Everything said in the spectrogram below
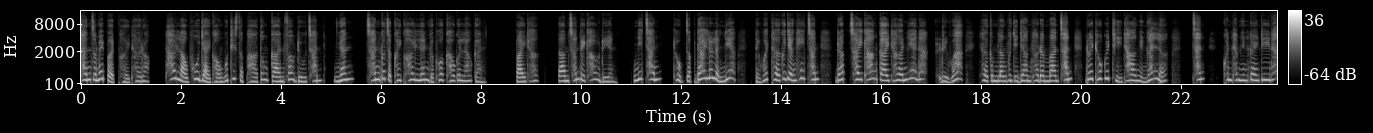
ฉันจะไม่เปิดเผยเธอหรอก ถ้าเหล่าผู้ใหญ่ของวุฒิสภาต้องการเฝ้าดูฉัน งั้นฉันก็จะค่อยๆเล่นกับพวกเขาก็แล้วกัน ไปเถอะ ตามฉันไปเข้าเรียน นี่ฉัน ถูกจับได้แล้วเหรอเนี่ย แต่ว่าเธอก็ยังให้ฉันรับใช้ข้างกายเธอเนี่ยนะ หรือว่าเธอกำลังพยายามทรมานฉันด้วยทุกวิถีทางอย่างนั้นเหรอ ฉันควรทำยังไงดีนะ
